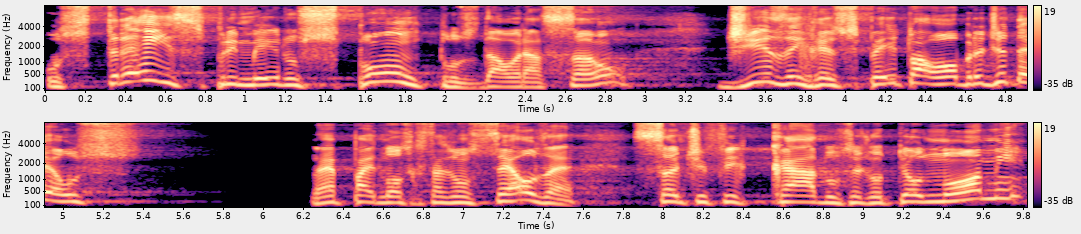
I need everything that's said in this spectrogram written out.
os três primeiros pontos da oração dizem respeito à obra de Deus. Né? Pai Nosso que estás nos céus é santificado seja o teu nome,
